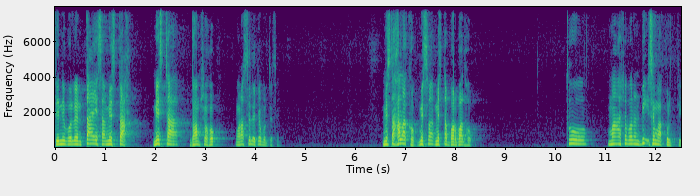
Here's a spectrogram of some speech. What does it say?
তিনি বললেন তা এসা মেস্তা মেস্তা ধ্বংস হোক। ওনার ছেলেকে বলতেছেন। মেস্তা হালাক হোক মেস্তা মেস্তা বরবাদ হোক। তো মা আসে বলেন বিশে মা করতে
